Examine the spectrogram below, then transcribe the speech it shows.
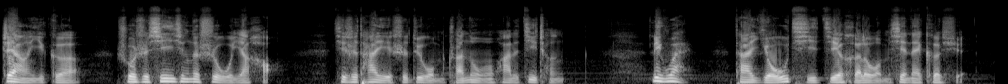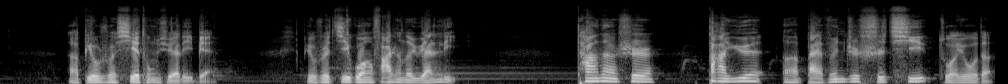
这样一个说是新兴的事物也好。其实它也是对我们传统文化的继承。另外，它尤其结合了我们现代科学，啊，比如说协同学里边，比如说激光发生的原理，它呢是大约呃百分之十七左右的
